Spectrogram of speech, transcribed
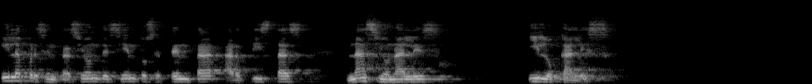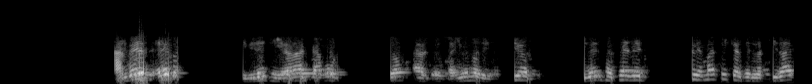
y la presentación de 170 artistas nacionales y locales. Llevará a cabo al 31 de julio. Diversas sedes temáticas de la ciudad,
